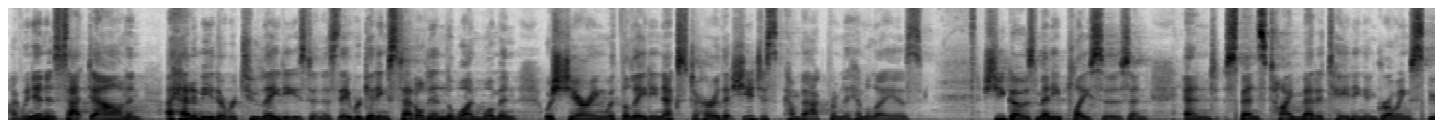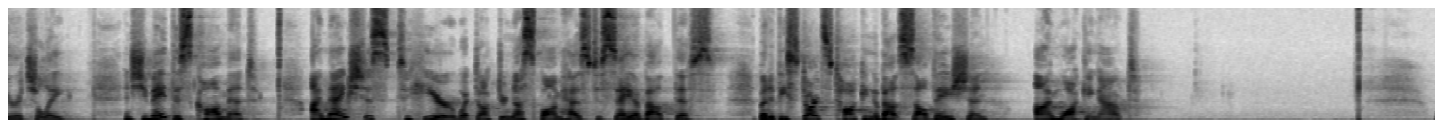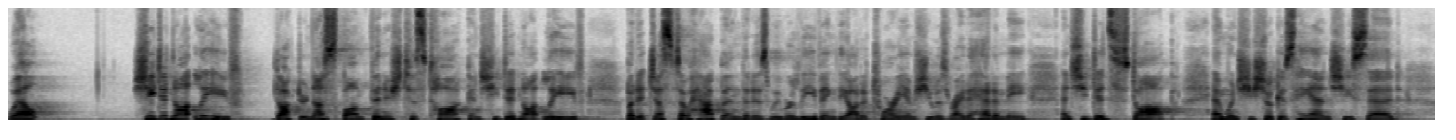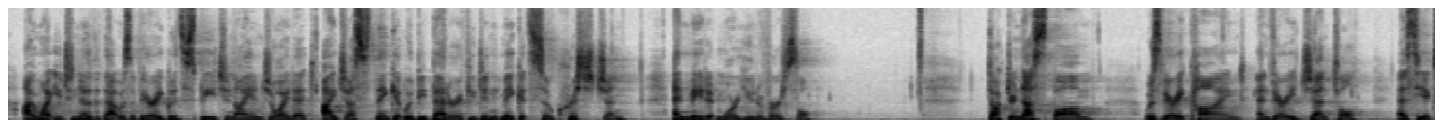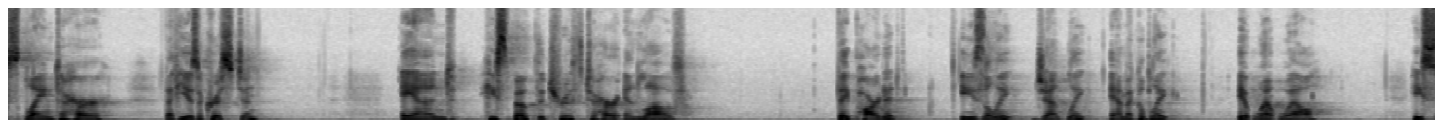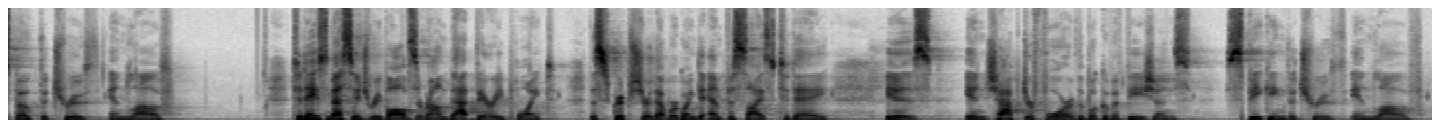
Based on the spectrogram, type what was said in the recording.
I went in and sat down, and ahead of me there were two ladies. And as they were getting settled in, the one woman was sharing with the lady next to her that she had just come back from the Himalayas. She goes many places and, and spends time meditating and growing spiritually. And she made this comment I'm anxious to hear what Dr. Nussbaum has to say about this. But if he starts talking about salvation, I'm walking out. Well, she did not leave. Dr. Nussbaum finished his talk and she did not leave, but it just so happened that as we were leaving the auditorium, she was right ahead of me and she did stop. And when she shook his hand, she said, I want you to know that that was a very good speech and I enjoyed it. I just think it would be better if you didn't make it so Christian and made it more universal. Dr. Nussbaum was very kind and very gentle as he explained to her that he is a Christian and he spoke the truth to her in love. They parted easily, gently, amicably. It went well. He spoke the truth in love. Today's message revolves around that very point. The scripture that we're going to emphasize today is in chapter 4 of the book of Ephesians, speaking the truth in love.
